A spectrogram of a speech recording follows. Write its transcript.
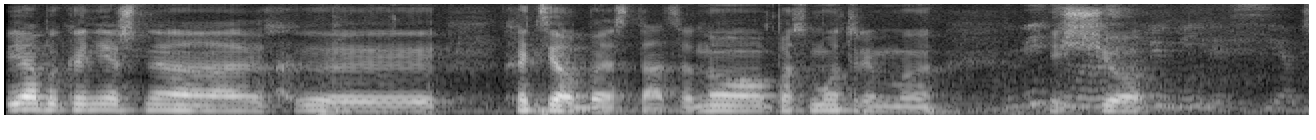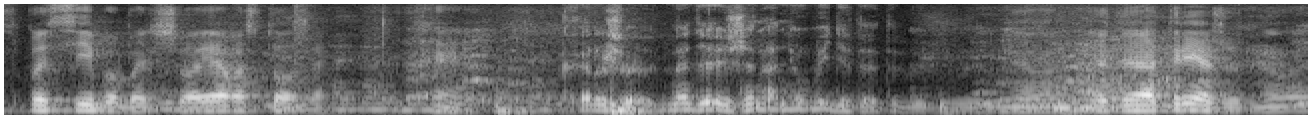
Я бы, конечно, х- э, хотел бы остаться, но посмотрим э, Видите, еще. Спасибо большое, я вас тоже. Хорошо, надеюсь, жена не увидит это. Ну, это отрежут, ну. но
